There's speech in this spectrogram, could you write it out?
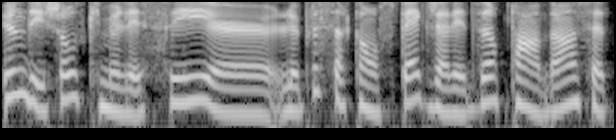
une des choses qui me laissait euh, le plus circonspect, j'allais dire, pendant cette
